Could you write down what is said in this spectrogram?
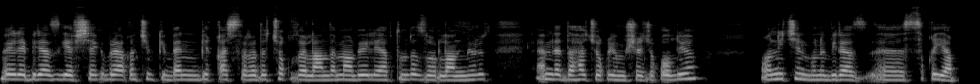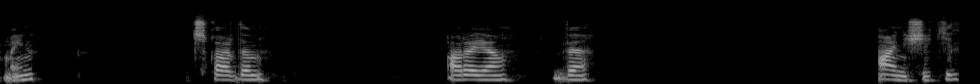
böyle biraz gevşek bırakın. Çünkü ben birkaç sırada çok zorlandım ama böyle yaptığımda zorlanmıyoruz. Hem de daha çok yumuşacık oluyor. Onun için bunu biraz e, sıkı yapmayın. Çıkardım. Araya ve aynı şekil.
